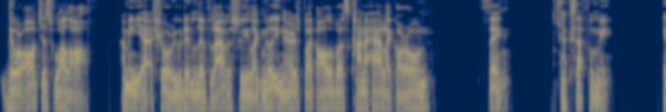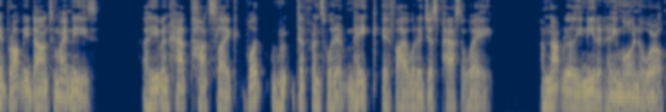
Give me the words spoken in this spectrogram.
They were all just well off. I mean, yeah, sure, we didn't live lavishly like millionaires, but all of us kind of had like our own thing, except for me. It brought me down to my knees. I even had thoughts like, what r- difference would it make if I would have just passed away? I'm not really needed anymore in the world.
